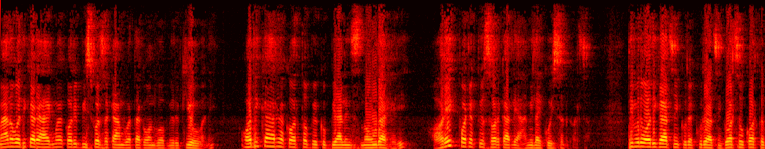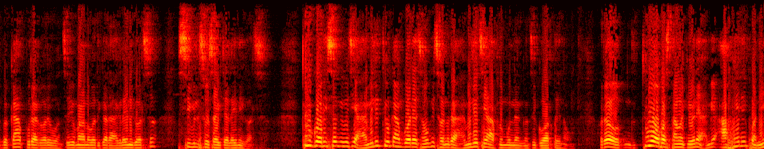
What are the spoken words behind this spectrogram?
मानव अधिकार आयोगमा करिब बिस वर्ष काम गर्दाको अनुभव मेरो के हो भने अधिकार र कर्तव्यको ब्यालेन्स नहुँदाखेरि हरेक पटक त्यो सरकारले हामीलाई क्वेसन गर्छ। तिम्रो अधिकार चाहिँ कुरा कुरा चाहिँ गर्छौ कर्तव्य कहाँ पुरा गर्यो भन्छ? यो मानव अधिकार आयोगलाई नै गर्छ सिभिल सोसाइटीलाई नै गर्छ। त्यो गरिसकेपछि हामीले त्यो काम गरेका छौँ कि छैन र हामीले चाहिँ आफ्नो मूल्याङ्कन चाहिँ गर्दैनौँ। र त्यो अवस्थामा के भने हामी आफैले पनि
